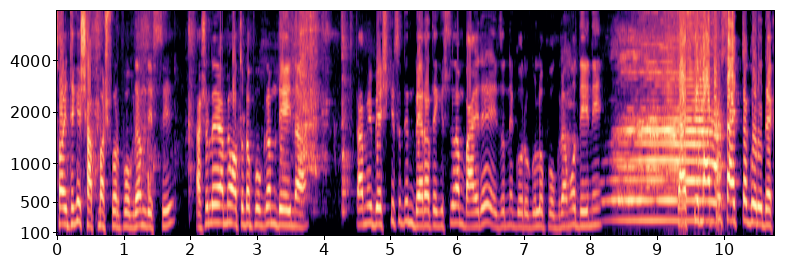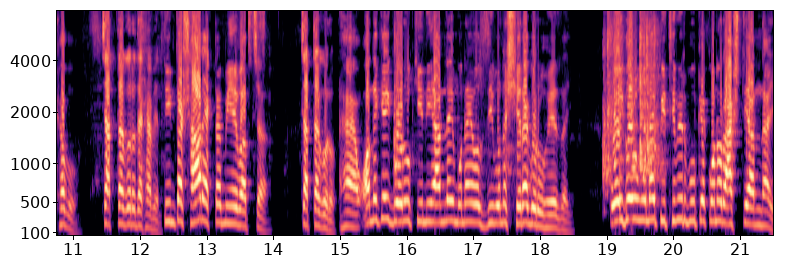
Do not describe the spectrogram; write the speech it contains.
ছয় থেকে সাত মাস পর প্রোগ্রাম দিচ্ছি আসলে আমি অতটা প্রোগ্রাম দেই না। তা আমি বেশ কিছুদিন বেড়াতে গেছিলাম বাইরে এই জন্য গরুগুলো প্রোগ্রামও দিইনি। আজকে মাত্র চারটা গরু দেখাবো। চারটা গরু দেখাবেন। তিনটা সার একটা মেয়ে বাচ্চা। চারটা গরু? হ্যাঁ অনেকেই গরু কিনে আনলেই মনে হয় ওর জীবনের সেরা গরু হয়ে যায়। ওই গরু মনে হয় পৃথিবীর বুকে কোনো রাষ্ট্রে আর নাই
